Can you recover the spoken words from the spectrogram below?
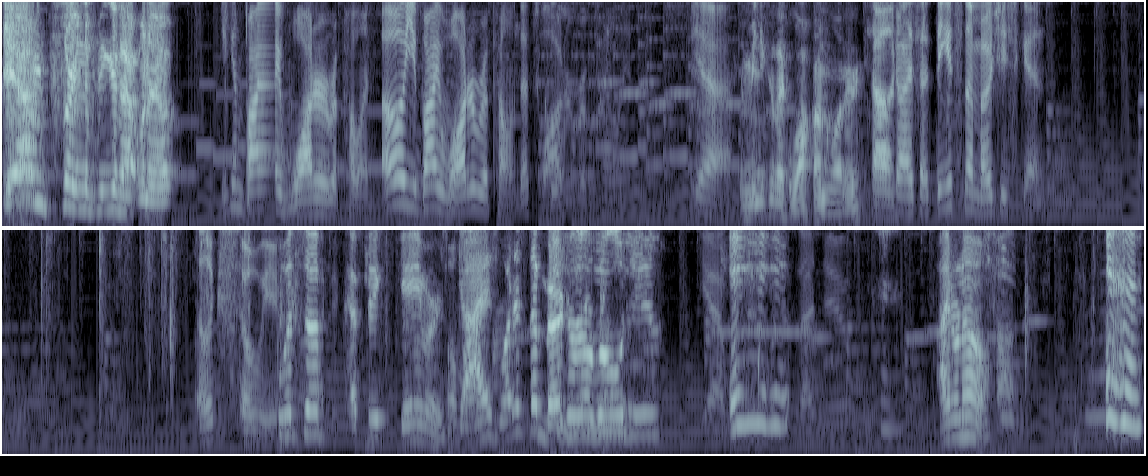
Yeah, I'm starting to figure that one out. You can buy water repellent. Oh, you buy water repellent. That's cool. Water repellent. Yeah. I mean, you could like walk on water. Tyler. Guys, I think it's the emoji skin. That looks so weird. What's up, Epic Gamers? Oh Guys, what does the murderer eh. role do? Yeah. What, what does that do? I don't know.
